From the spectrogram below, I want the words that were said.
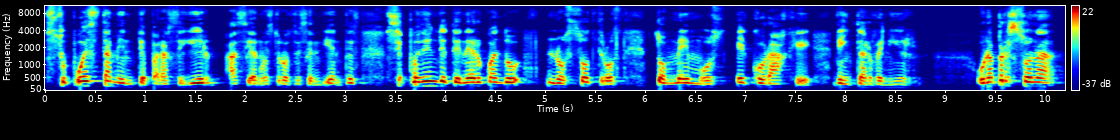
supuestamente para seguir hacia nuestros descendientes, se pueden detener cuando nosotros tomemos el coraje de intervenir. Una persona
